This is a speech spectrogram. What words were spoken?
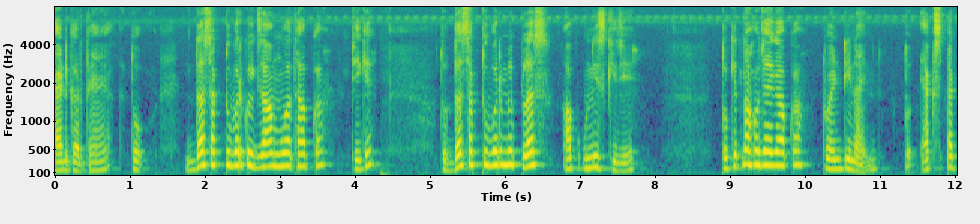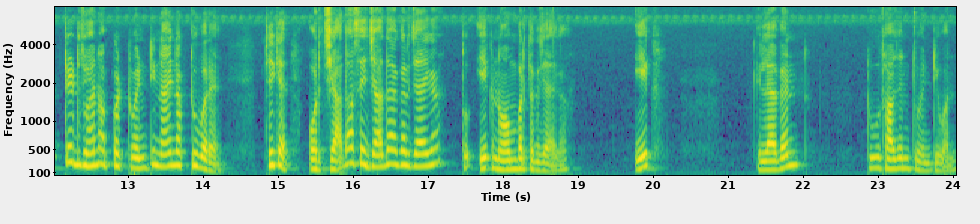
ऐड करते हैं। तो दस अक्टूबर को एग्ज़ाम हुआ था आपका, ठीक है? तो दस अक्टूबर में प्लस आप उन्नीस कीजिए तो कितना हो जाएगा आपका? ट्वेंटी नाइन। तो एक्सपेक्टेड जो है ना आपका ट्वेंटी नाइन अक्टूबर है, ठीक है? और ज़्यादा से ज़्यादा अगर जाएगा तो एक नवंबर तक जाएगा। एक eleven two thousand twenty one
